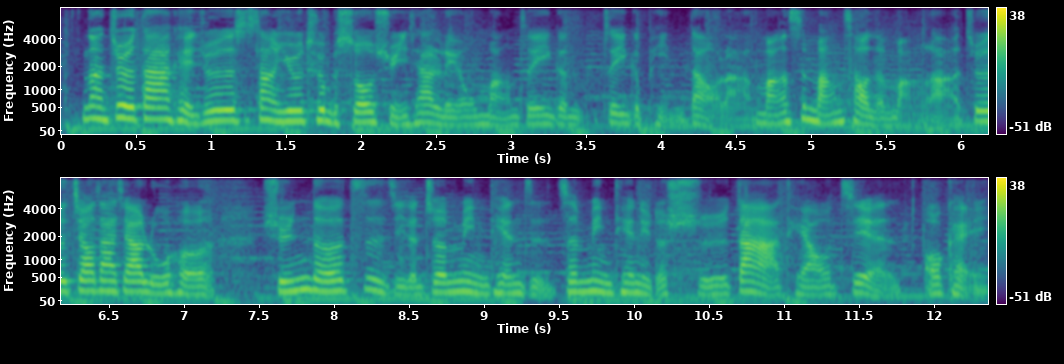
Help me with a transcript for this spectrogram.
那就是大家可以就是上 YouTube 搜寻一下“流氓”这一个这一个频道啦，“芒”是芒草的“芒”啦，就是教大家如何寻得自己的真命天子、真命天女的十大条件。OK，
